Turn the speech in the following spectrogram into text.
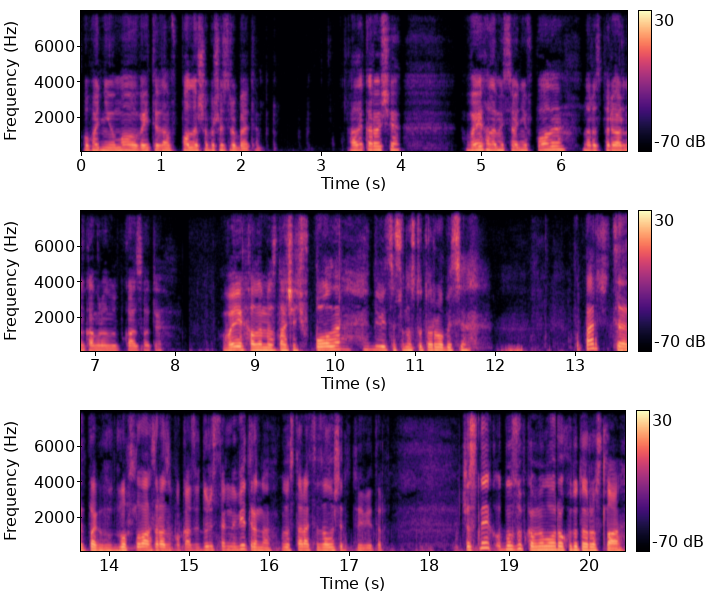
погодні умови вийти нам в поле, щоб щось робити. Але, коротше, виїхали ми сьогодні в поле. Зараз переверну камеру буду показувати. Виїхали ми, значить, в поле. Дивіться, що нас тут робиться. По-перше, це так в двох словах зразу показує. Дуже сильно вітряно, буду старатися залишити той вітер. Часник, однозубка минулого року тут росла.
